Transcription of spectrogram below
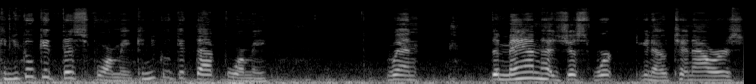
Can you go get this for me? Can you go get that for me? When the man has just worked, you know, 10 hours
